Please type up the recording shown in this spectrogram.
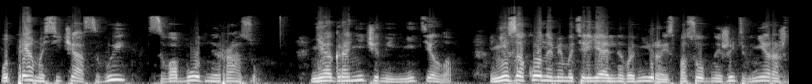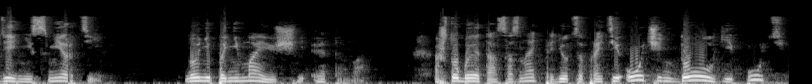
Вот прямо сейчас вы свободный разум, не ограниченный ни телом, ни законами материального мира и способный жить вне рождения и смерти, но не понимающий этого. А чтобы это осознать, придется пройти очень долгий путь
